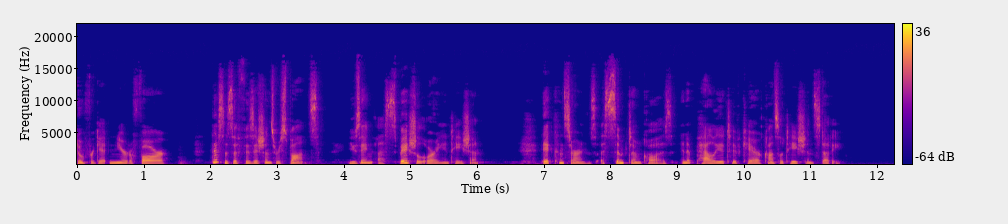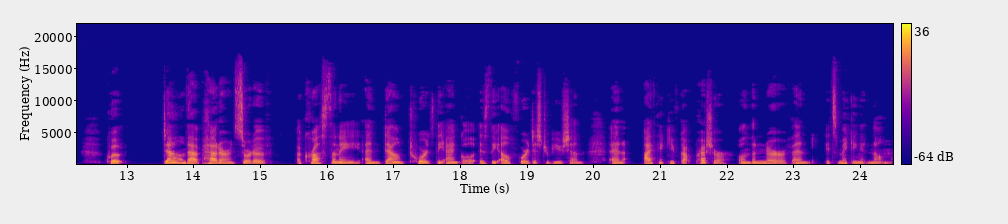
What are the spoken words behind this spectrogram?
don't forget near to far. This is a physician's response using a spatial orientation it concerns a symptom cause in a palliative care consultation study. Quote, down that pattern, sort of across the knee and down towards the ankle, is the L4 distribution, and I think you've got pressure on the nerve and it's making it numb.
